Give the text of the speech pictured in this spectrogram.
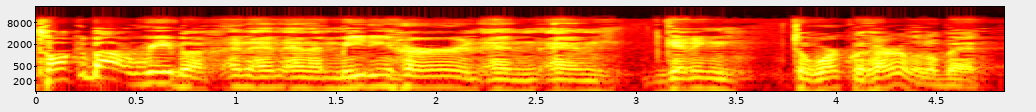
talk about Reba and, and, and meeting her and, and, and getting to work with her a little bit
